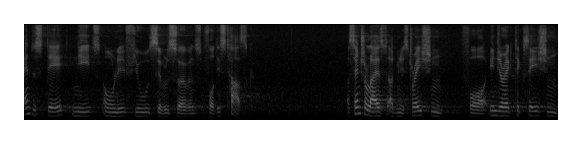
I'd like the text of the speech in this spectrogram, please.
and the state needs only few civil servants for this task. A centralized administration for indirect taxation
